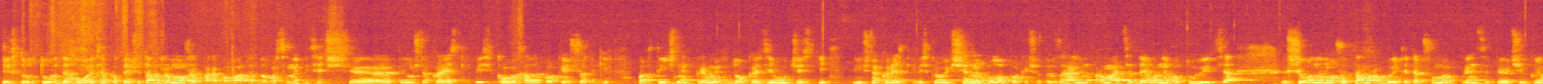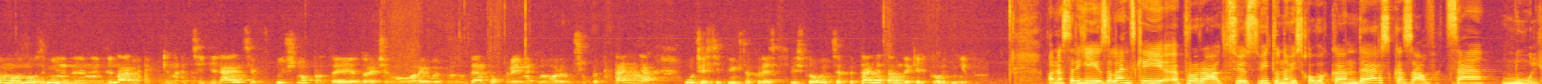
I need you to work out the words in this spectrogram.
тих структур, де говориться про те, що там вже може перебувати до 8 тисяч е, північно-корейських військових, але поки що таких фактичних прямих доказів участі північно-корейських військових ще не було. Поки що це загальна інформація, де вони готуються, що вони можуть там робити. Так що ми, в принципі, очікуємо ну зміни динаміки на цій ділянці. Включно про те, до речі, говорив і президент України, коли говорив, що питання участі північно-корейських військових це питання там декількох днів. Пане Сергію, Зеленський е, про реакцію світу на військових КНДР сказав це нуль.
